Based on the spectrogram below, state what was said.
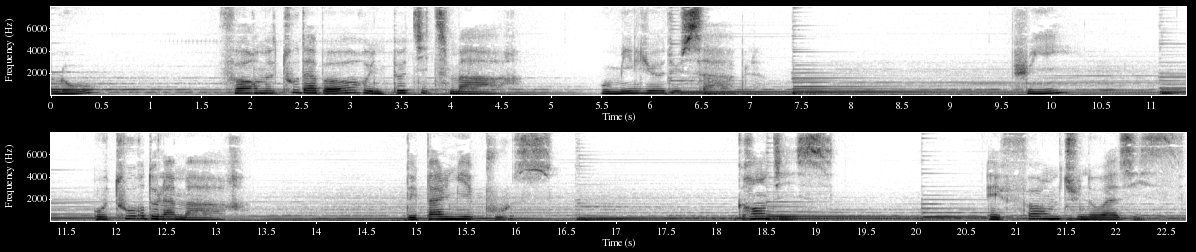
L'eau forme tout d'abord une petite mare au milieu du sable. Puis, autour de la mare, des palmiers poussent, grandissent et forment une oasis.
